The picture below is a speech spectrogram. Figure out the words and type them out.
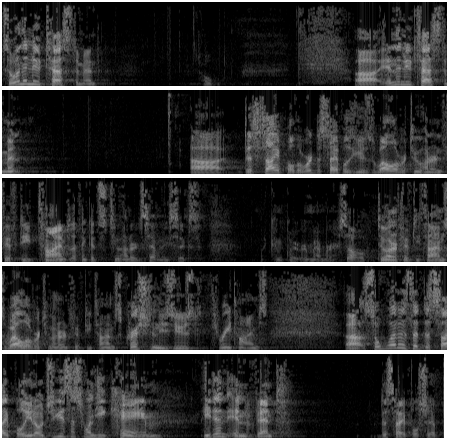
So in the New Testament, uh, in the New Testament, uh, disciple, the word disciple is used well over 250 times. I think it's 276. I couldn't quite remember. So 250 times, well over 250 times. Christian is used three times. Uh, so what is a disciple? You know, Jesus, when he came, he didn't invent discipleship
